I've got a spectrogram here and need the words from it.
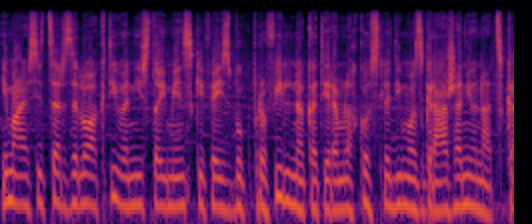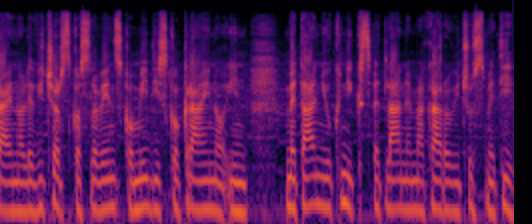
Imajo sicer zelo aktiven istoimenski Facebook profil, na katerem lahko sledimo zgražanju nad skrajno levičarsko slovensko medijsko krajino in metanju knjig Svetlane Makarovič v smeti.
